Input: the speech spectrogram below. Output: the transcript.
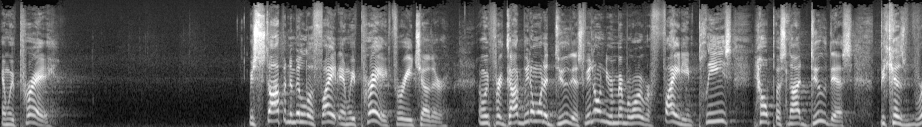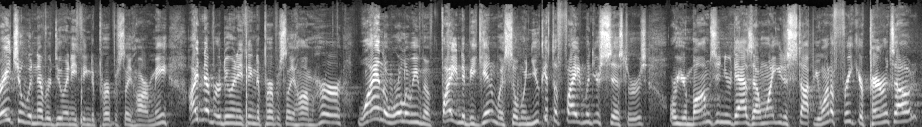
and we pray. We stop in the middle of the fight and we pray for each other. And we pray, God, we don't want to do this. We don't even remember why we were fighting. Please help us not do this. Because Rachel would never do anything to purposely harm me. I'd never do anything to purposely harm her. Why in the world are we even fighting to begin with? So when you get to fighting with your sisters or your moms and your dads, I want you to stop. You want to freak your parents out?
